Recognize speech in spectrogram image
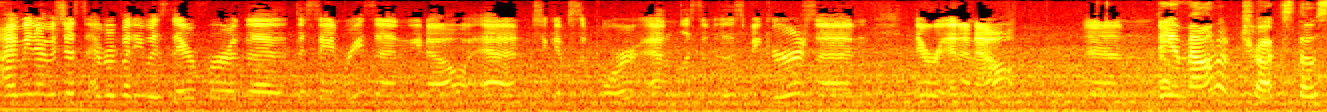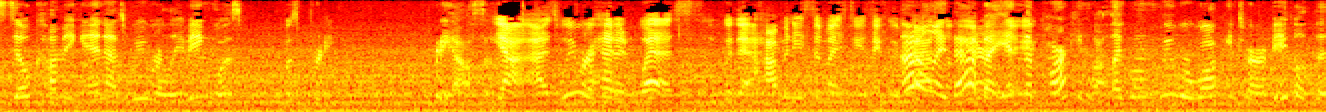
I mean, it was just everybody was there for the the same reason, you know, and to give support and listen to the speakers, and they were in and out. And The amount of trucks, though, still coming in as we were leaving was was pretty pretty awesome. yeah, as we were headed west, with it, how many semis do you think we Not only on that, but in the parking lot, like when we were walking to our vehicle, the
